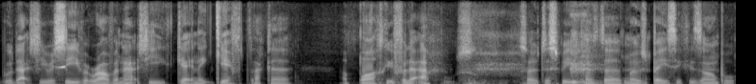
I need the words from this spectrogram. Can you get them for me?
would actually receive it rather than actually getting a gift like a a basket full of apples so to speak as the most basic example.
